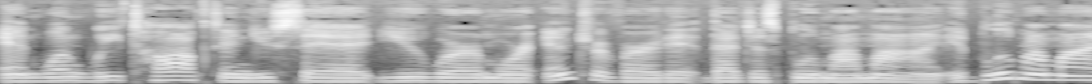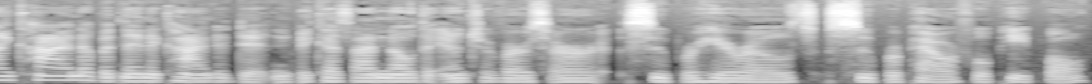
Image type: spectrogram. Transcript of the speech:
And when we talked and you said you were more introverted, that just blew my mind. It blew my mind kind of, but then it kind of didn't because I know the introverts are superheroes, super powerful people.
